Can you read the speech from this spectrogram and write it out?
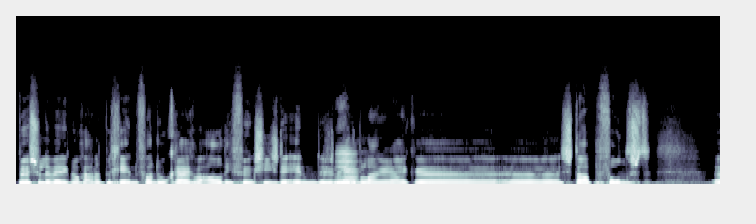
puzzelen, weet ik nog aan het begin, van hoe krijgen we al die functies erin. Dus een Ja. hele belangrijke eh, stap, vondst. Eh,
